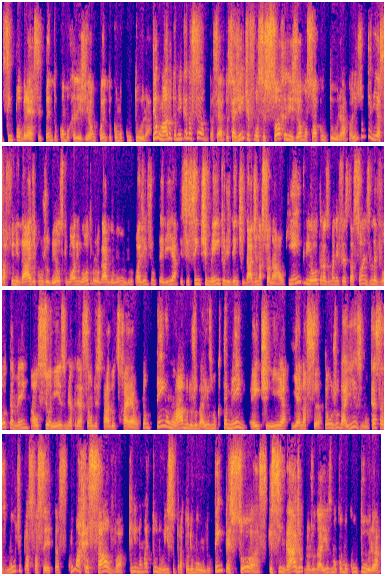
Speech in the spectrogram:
se empobrece, tanto como religião quanto como cultura. Tem um lado também que é nação, tá certo? Se a gente fosse só religião ou só cultura, a gente não teria essa afinidade com judeus que moram em outro lugar do mundo, ou a gente não teria esse sentimento de identidade nacional, que, entre outras manifestações, levou também ao sionismo e à criação do Estado de Israel. Então, tem um lado do judaísmo que também é etnia e é nação. Então, o judaísmo tem essas múltiplas facetas, com a ressalva que ele não é tudo isso para todo mundo. Tem pessoas que se engajam no judaísmo como cultura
